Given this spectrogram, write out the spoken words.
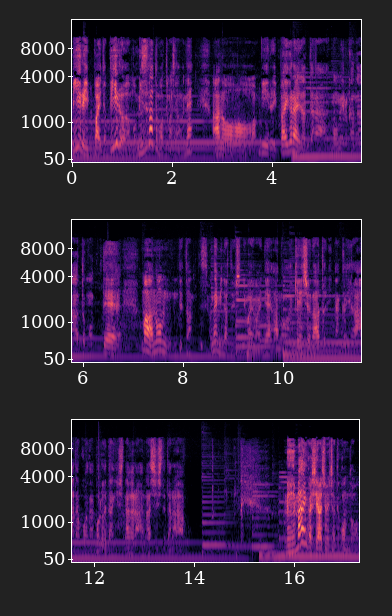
ビール一杯と、ビールはもう水だと思ってましたからね。あのビール一杯ぐらいだったら飲めるかなと思って、まあ飲んでたんですよね。みんなと一緒にワイワイね。あの、研修の後になんか、いやあだこうだ、ゴルフ談義しながら話してたら、めまいがし始めちゃって、今度。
